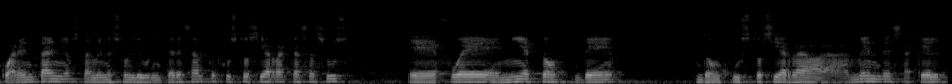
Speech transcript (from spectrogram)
40 años. También es un libro interesante. Justo Sierra Casasus eh, fue nieto de don Justo Sierra Méndez, aquel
